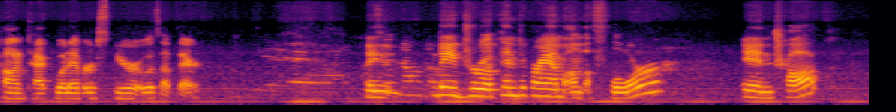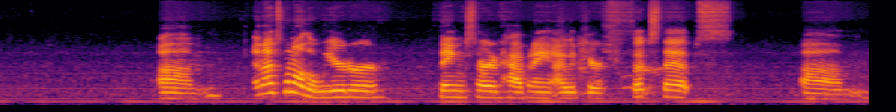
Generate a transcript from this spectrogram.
contact whatever spirit was up there. Yeah. They they drew a pentagram on the floor in chalk. Um, and that's when all the weirder things started happening. I would hear footsteps, um,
